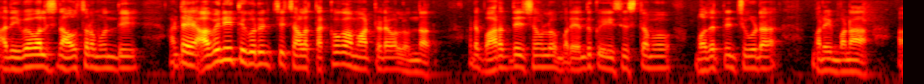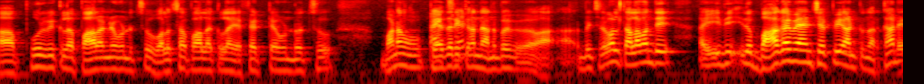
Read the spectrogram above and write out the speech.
అది ఇవ్వవలసిన అవసరం ఉంది. అంటే అవినీతి గురించి చాలా తక్కువగా మాట్లాడే వాళ్ళు ఉన్నారు. అంటే భారతదేశంలో మరి ఎందుకు ఈ సిస్టము? మొదటి నుంచి కూడా మరి మన పూర్వీకుల పాలన ఉండొచ్చు వలస పాలకుల ఎఫెక్టే ఉండొచ్చు. మనం పేదరికాన్ని అనుభవి అనుభవించిన వాళ్ళు చాలామంది ఇది ఇది భాగమే అని చెప్పి అంటున్నారు. కానీ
